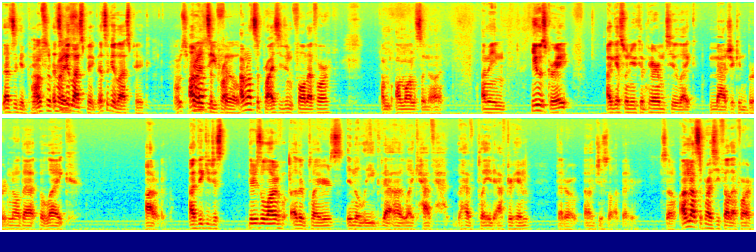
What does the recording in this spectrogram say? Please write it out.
That's a good pick. I'm That's a good last pick. That's a good last pick. I'm I'm surprised not he surprised. fell. I'm not surprised he didn't fall that far. I'm. I'm honestly not. I mean, he was great. I guess when you compare him to like Magic and Bird and all that, but like, I don't know. I think he just. There's a lot of other players in the league that uh, like have have played after him that are uh, just a lot better. So I'm not surprised he fell that far.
